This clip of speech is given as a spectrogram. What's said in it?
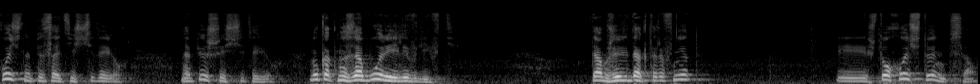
Хочешь написать из четырех, напишешь из четырех. Ну, как на заборе или в лифте. Там же редакторов нет. И что хочешь, то и написал.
